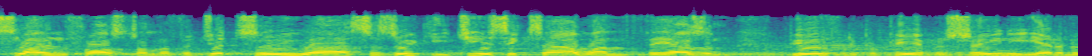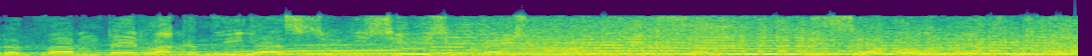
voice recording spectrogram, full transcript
Sloan Frost on the Fujitsu uh, Suzuki GSXR 1000. Beautifully prepared machine. He had a bit of um, bad luck in the uh, Suzuki series and crashed so he's South Island round here.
